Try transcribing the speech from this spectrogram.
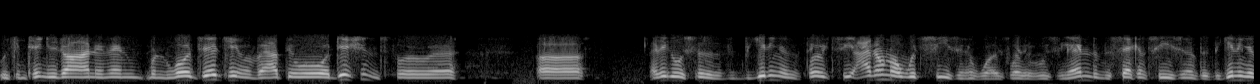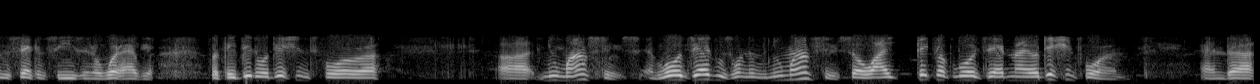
we continued on. And then when Lord Zedd came about, there were auditions for. Uh, uh, I think it was the beginning of the third season. I don't know which season it was, whether it was the end of the second season or the beginning of the second season or what have you. But they did auditions for uh, uh, new monsters, and Lord Zedd was one of the new monsters. So I picked up Lord Zedd and I auditioned for him, and uh,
